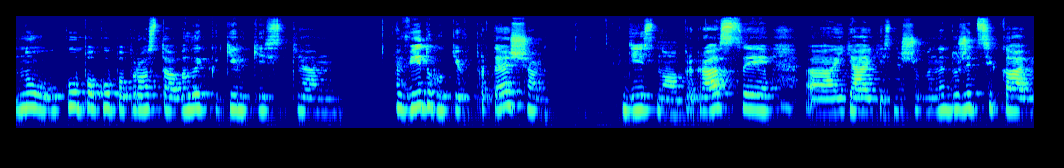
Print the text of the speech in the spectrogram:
ну, купа-купа, просто велика кількість ем, відгуків про те, що дійсно прикраси е, якісні, що вони дуже цікаві,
